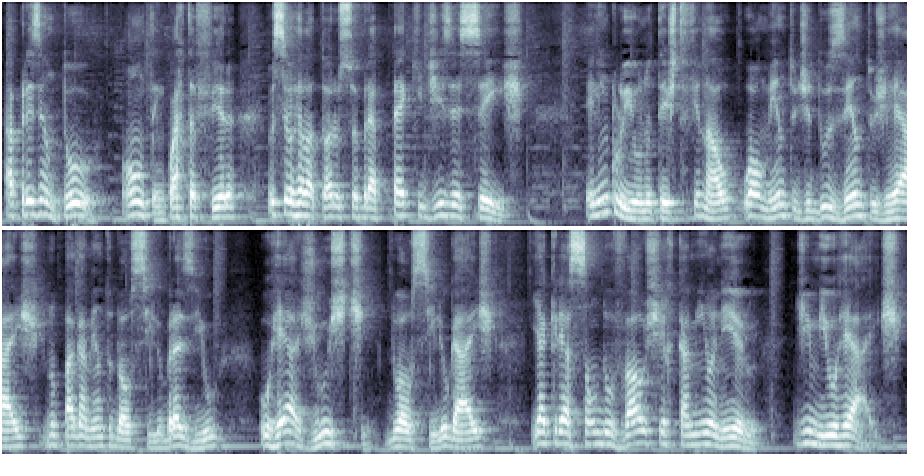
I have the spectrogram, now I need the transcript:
apresentou ontem, quarta-feira, o seu relatório sobre a PEC 16. Ele incluiu no texto final o aumento de 200 reais no pagamento do Auxílio Brasil, o reajuste do Auxílio Gás e a criação do voucher caminhoneiro de R$ reais.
